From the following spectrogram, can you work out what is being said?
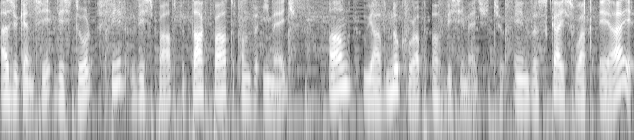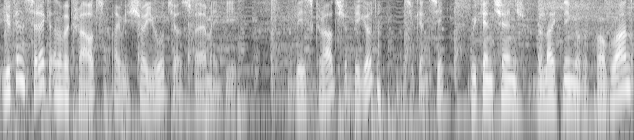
As you can see, this tool fill this part, the dark part on the image and we have no crop of this image too. In the SkySwap AI, you can select another cloud. I will show you just there, maybe this cloud should be good, as you can see. We can change the lighting of the foreground,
